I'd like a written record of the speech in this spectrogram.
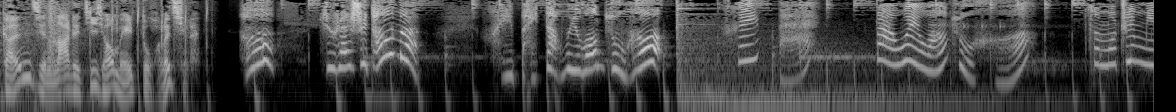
赶紧拉着鸡小美躲了起来。啊，居然是他们！黑白大胃王组合，黑白大胃王组合，怎么这名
